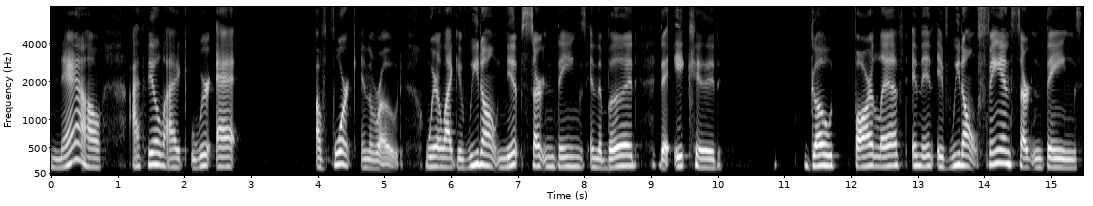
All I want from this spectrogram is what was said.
now, I feel like we're at a fork in the road where like if we don't nip certain things in the bud that it could go far left and then if we don't fan certain things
